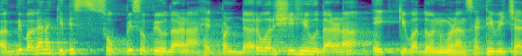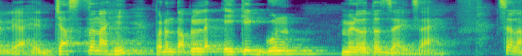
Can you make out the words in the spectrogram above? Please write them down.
अगदी बघा ना किती सोपी सोपी उदाहरणं आहेत पण दरवर्षी ही उदाहरणं एक किंवा दोन गुणांसाठी विचारली आहेत जास्त नाही परंतु आपल्याला एक एक गुण मिळवतच जायचं आहे. चला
